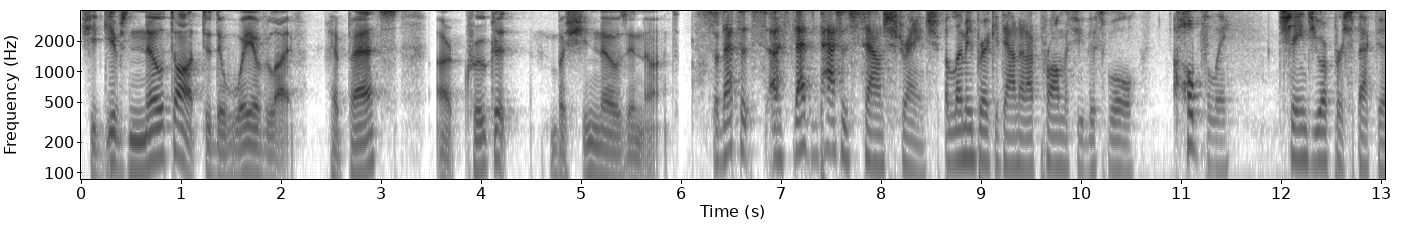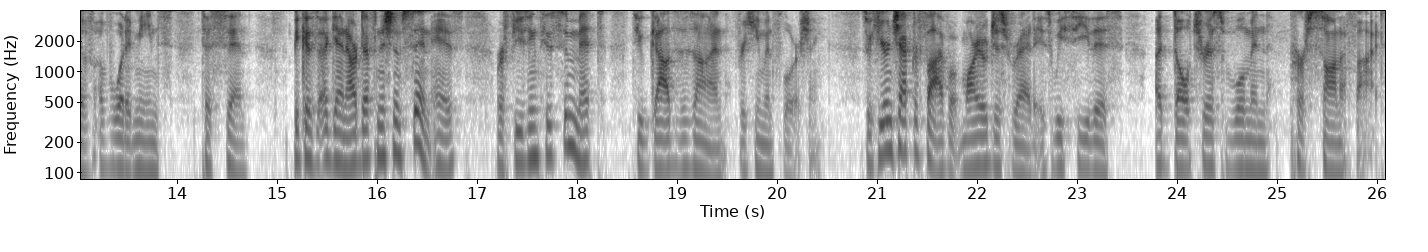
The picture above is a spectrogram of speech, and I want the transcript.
She gives no thought to the way of life. Her paths are crooked, but she knows it not. So that's a, that passage sounds strange, but let me break it down, and I promise you this will hopefully change your perspective of what it means to sin. Because again, our definition of sin is refusing to submit to God's design for human flourishing. So here in chapter 5, what Mario just read is we see this adulterous woman personified.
